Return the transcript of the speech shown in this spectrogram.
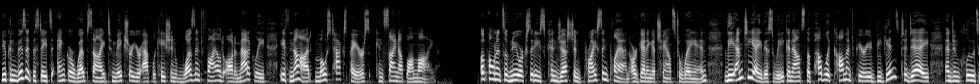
You can visit the state's Anchor website to make sure your application wasn't filed automatically. If not, most taxpayers can sign up online. Opponents of New York City's congestion pricing plan are getting a chance to weigh in. The MTA this week announced the public comment period begins today and includes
